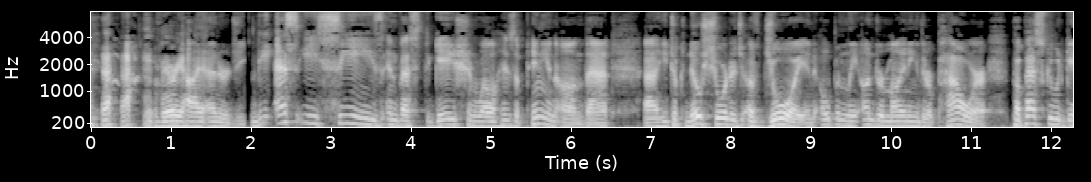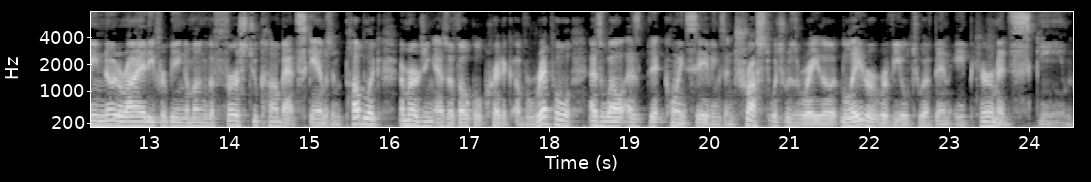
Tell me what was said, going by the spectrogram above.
Very high energy. The SEC's investigation, well, his opinion on that uh, he took no shortage of joy in openly undermining their power. Popescu would gain notoriety for being among the first to combat scams in public, emerging as a vocal critic of Ripple, as well as Bitcoin Savings and Trust, which was later revealed to have been a pyramid scheme.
